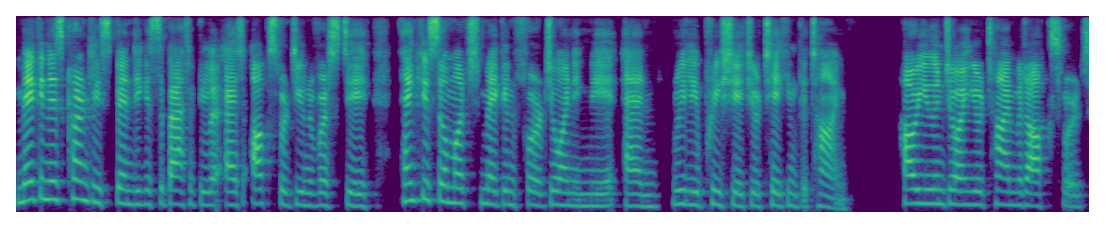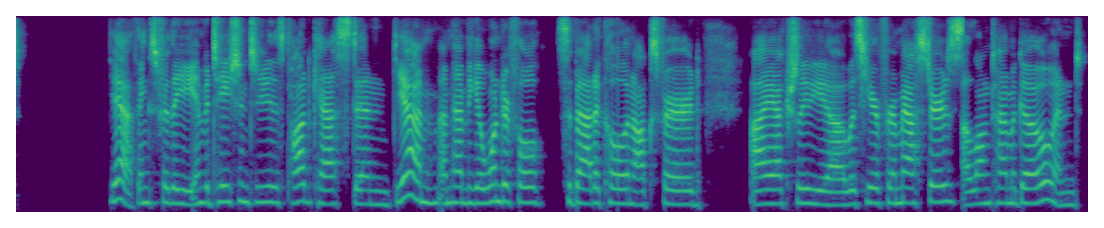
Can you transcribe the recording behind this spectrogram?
Megan is currently spending a sabbatical at Oxford University. Thank you so much, Megan, for joining me and really appreciate your taking the time. How are you enjoying your time at Oxford? Yeah, thanks for the invitation to do this podcast. And yeah, I'm, I'm having a wonderful sabbatical in Oxford. I actually uh, was here for a master's a long time ago, and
